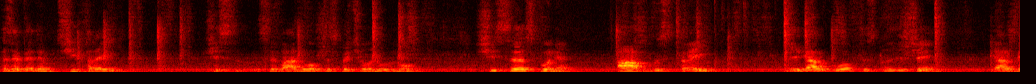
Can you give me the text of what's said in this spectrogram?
Că să vedem și 3 și să se vadă 18 ori 1 și să spunem A plus 3 egal cu 18, iar B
